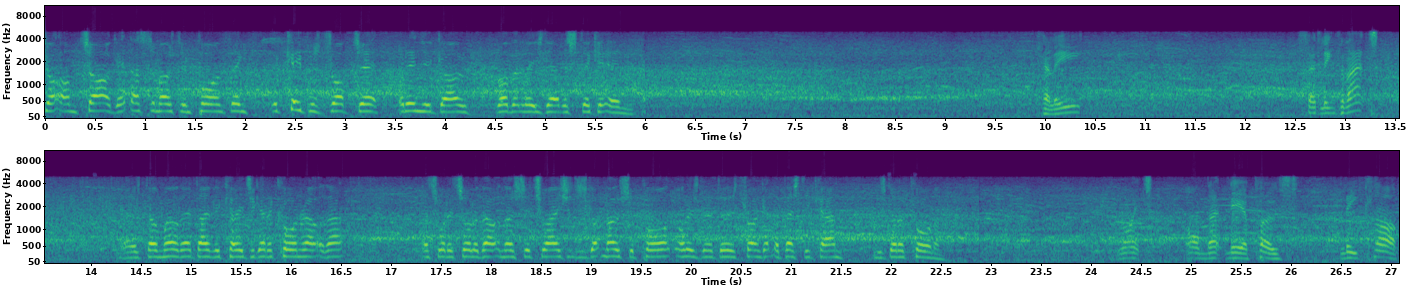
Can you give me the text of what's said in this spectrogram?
shot on target. That's the most important thing. The keeper's dropped it, and in you go. Robert Lee's there to stick it in. Kelly settling for that. Yeah, he's done well there, David Kelly, to get a corner out of that. That's what it's all about in those situations. He's got no support. All he's going to do is try and get the best he can. And he's got a corner. Right on that near post. Lee Clark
